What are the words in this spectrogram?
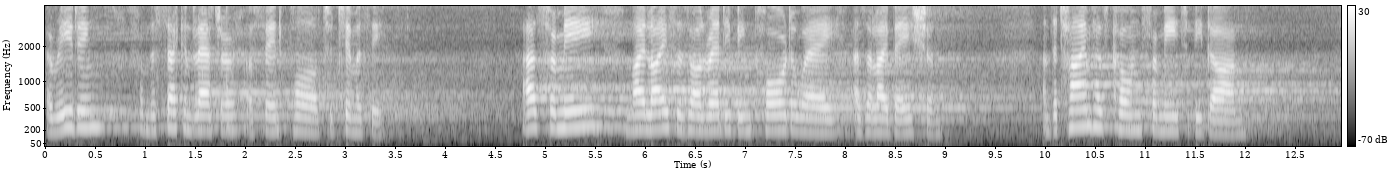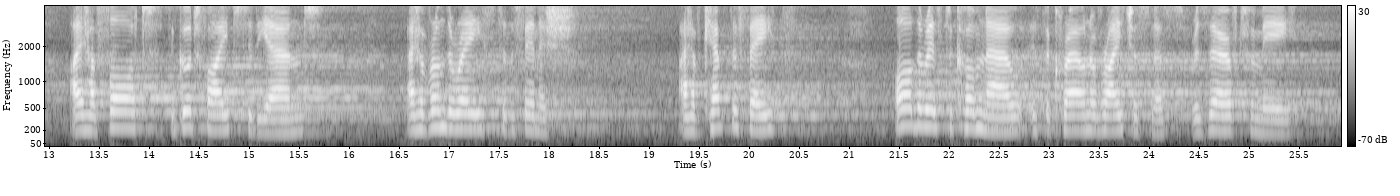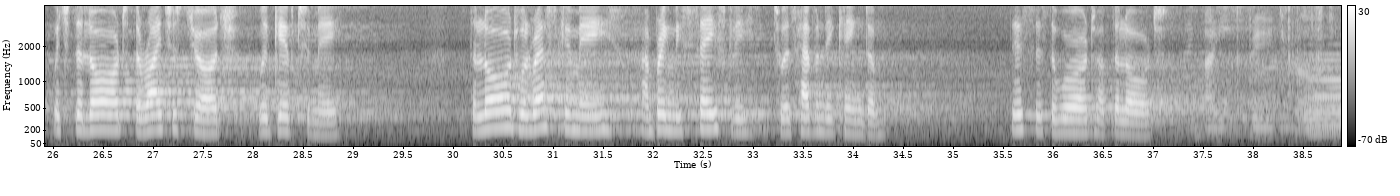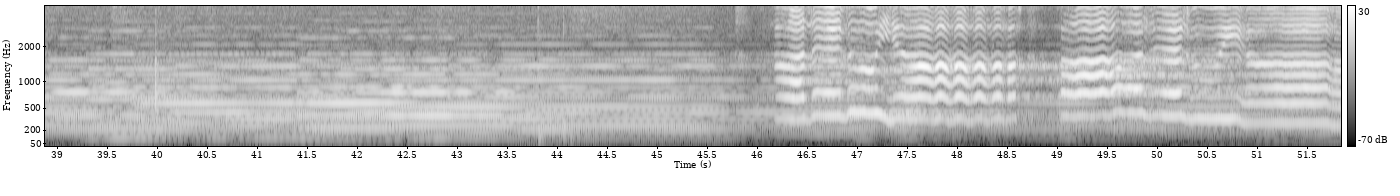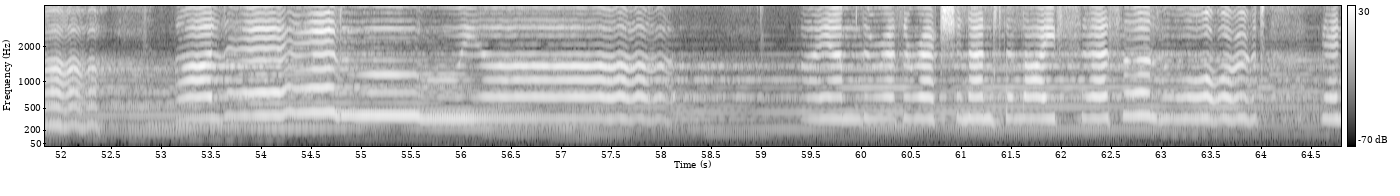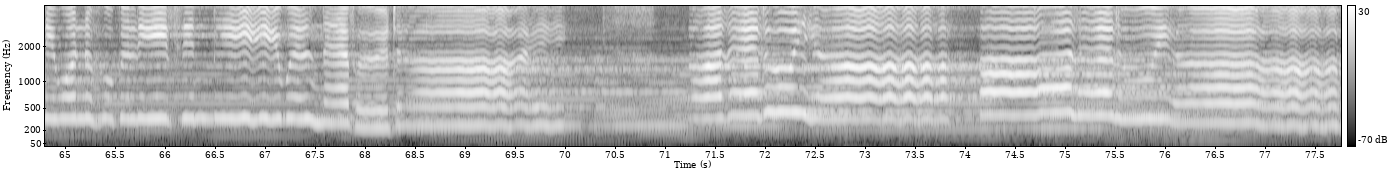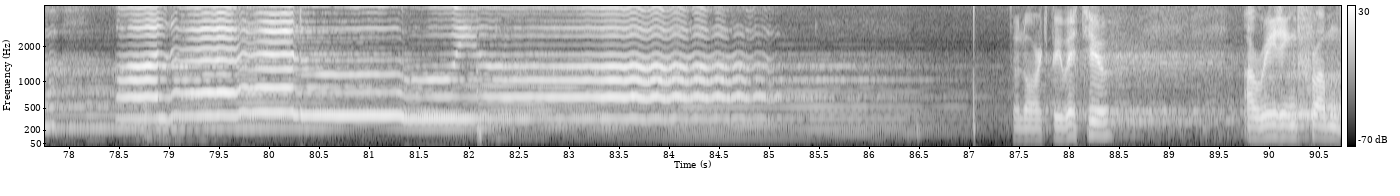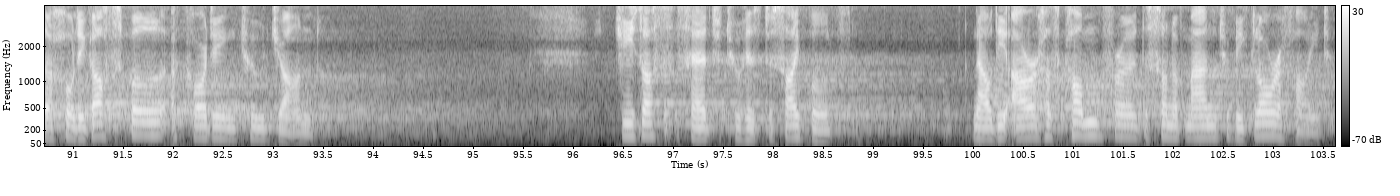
A reading from the second letter of St. Paul to Timothy. As for me, my life has already been poured away as a libation, and the time has come for me to be gone. I have fought the good fight to the end. I have run the race to the finish. I have kept the faith. All there is to come now is the crown of righteousness reserved for me, which the Lord, the righteous judge, will give to me. The Lord will rescue me and bring me safely to his heavenly kingdom. This is the word of the Lord. Thanks be to God. Resurrection and the life, says the Lord. Anyone who believes in me will never die. Alleluia. The Lord be with you. A reading from the Holy Gospel according to John. Jesus said to his disciples, Now the hour has come for the Son of Man to be glorified.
